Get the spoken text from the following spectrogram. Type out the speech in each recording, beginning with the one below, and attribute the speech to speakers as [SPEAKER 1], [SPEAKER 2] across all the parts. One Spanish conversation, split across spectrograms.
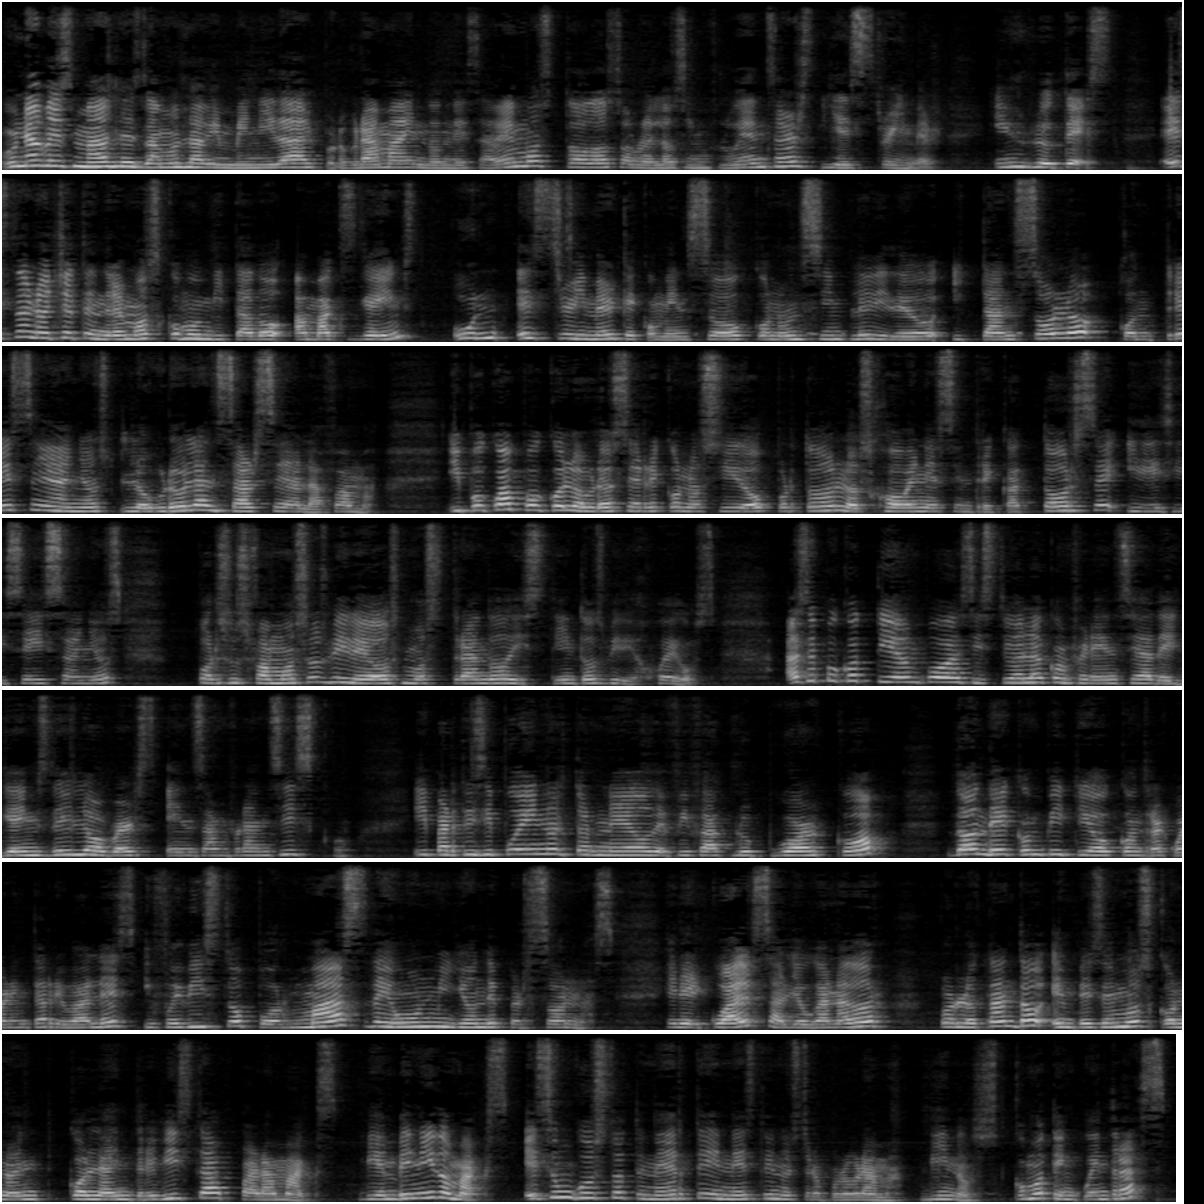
[SPEAKER 1] Una vez más les damos la bienvenida al programa en donde sabemos todo sobre los influencers y streamers. Influtest. Esta noche tendremos como invitado a Max Games, un streamer que comenzó con un simple video y tan solo con 13 años logró lanzarse a la fama y poco a poco logró ser reconocido por todos los jóvenes entre 14 y 16 años por sus famosos videos mostrando distintos videojuegos. Hace poco tiempo asistió a la conferencia de Games Day Lovers en San Francisco y participó en el torneo de FIFA Club World Cup donde compitió contra 40 rivales y fue visto por más de un millón de personas, en el cual salió ganador. Por lo tanto, empecemos con, la entrevista para Max. Bienvenido, Max. Es un gusto tenerte en este nuestro programa. Vinos, ¿cómo te encuentras?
